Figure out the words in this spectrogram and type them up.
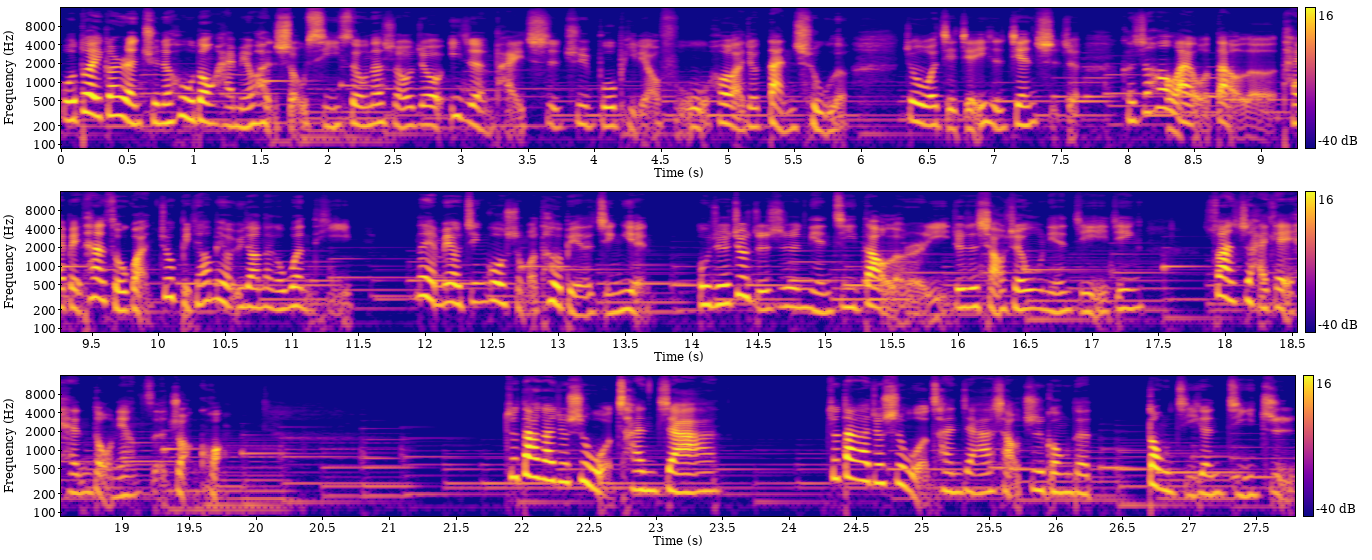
我对跟人群的互动还没有很熟悉，所以我那时候就一直很排斥去剥皮疗服务。后来就淡出了，就我姐姐一直坚持着。可是后来我到了台北探索馆，就比较没有遇到那个问题，那也没有经过什么特别的经验。我觉得就只是年纪到了而已，就是小学五年级已经算是还可以 handle 那样子的状况。这大概就是我参加。这大概就是我参加小志工的动机跟机制。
